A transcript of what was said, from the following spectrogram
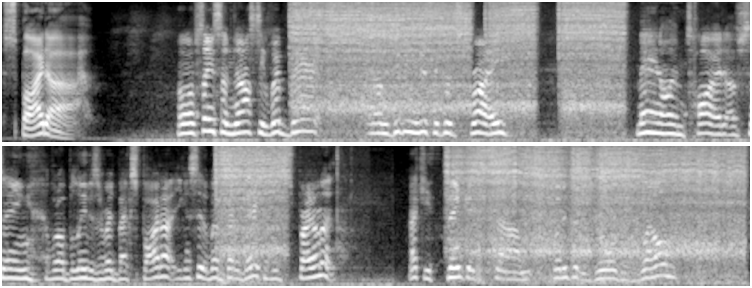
spider. Oh, I'm seeing some nasty web there and I'm giving this a good spray. Man, I'm tired of seeing what I believe is a redback spider. You can see the web better there because there's spray on it. I actually think it's um, gone into the drawers as well.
